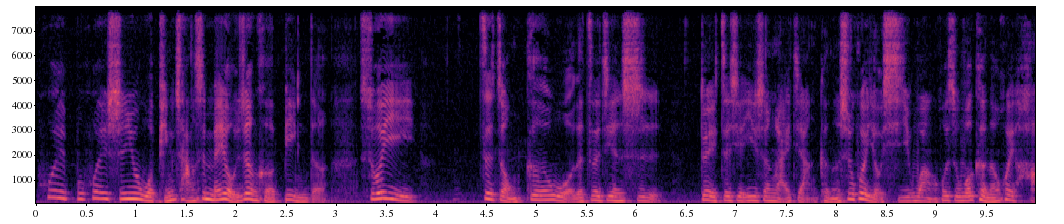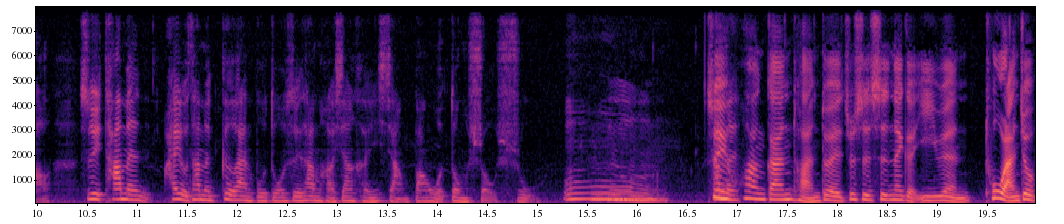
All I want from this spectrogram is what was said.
会不会是因为我平常是没有任何病的，所以这种割我的这件事对这些医生来讲可能是会有希望，或是我可能会好。所以他们还有他们个案不多，所以他们好像很想帮我动手术。嗯，嗯，所以换肝团队就是是那个医院突然就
